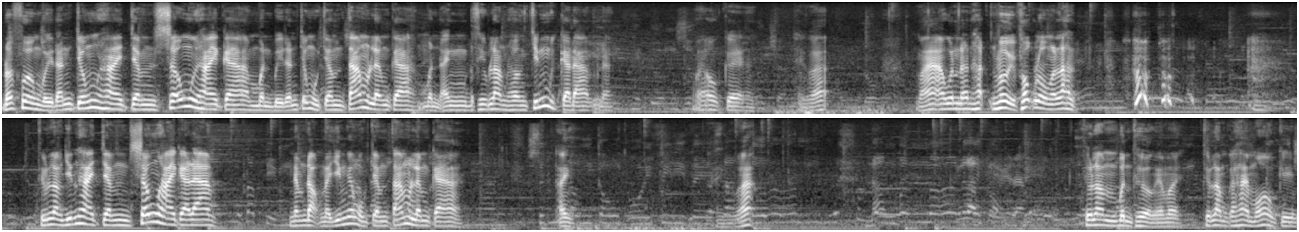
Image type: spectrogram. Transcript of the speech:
Đối phương bị đánh trúng 262k mình bị đánh trúng 185k mình anh thiếu lâm hơn 90k đam nè. Quá ok hay quá. Má quên đến hết 10 phút luôn rồi lành. Thiếu lâm dính 262k đam. Năm độc này dính cái 185k anh. Hay quá. Thiếu lâm bình thường em ơi. Thiếu lâm có hai mối hồng kim.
